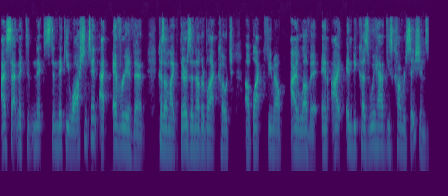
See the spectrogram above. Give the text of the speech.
I sat next to next to Nikki Washington at every event because I'm like, there's another black coach, a black female. I love it, and I and because we have these conversations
